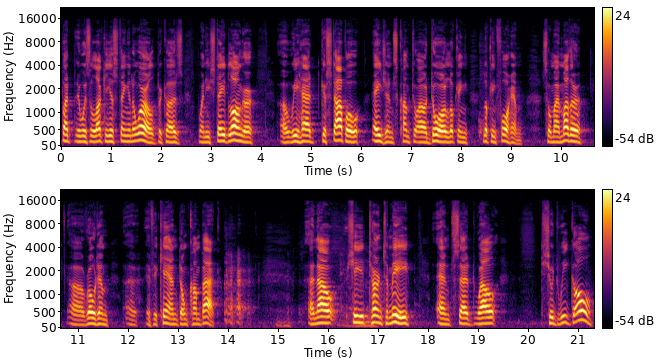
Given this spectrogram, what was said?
But it was the luckiest thing in the world because when he stayed longer, uh, we had Gestapo agents come to our door looking, looking for him. So my mother uh, wrote him, uh, if you can, don't come back. and now she turned to me and said, well, should we go?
